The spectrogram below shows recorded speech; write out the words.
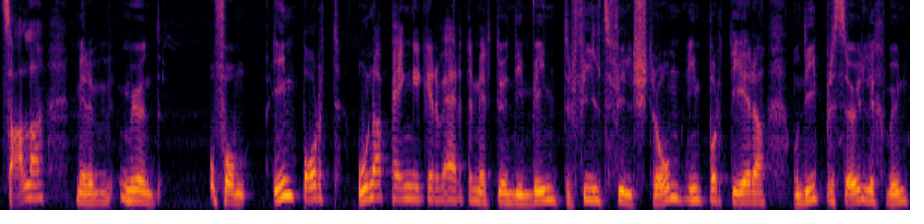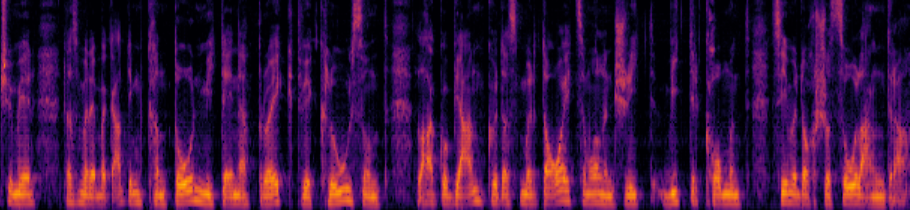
zahlen. Wir müssen vom Import unabhängiger werden. Wir importieren im Winter viel zu viel Strom importieren und ich persönlich wünsche mir, dass wir eben gerade im Kanton mit diesen Projekten wie Clus und Lago Bianco, dass wir da jetzt mal einen Schritt weiterkommen. Sind wir doch schon so lange dran.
